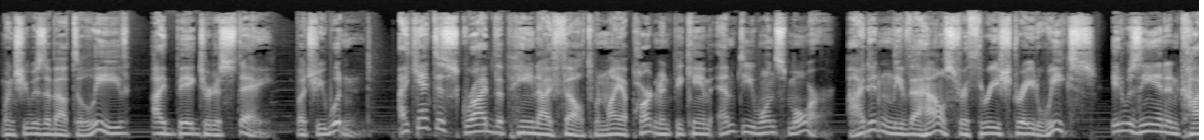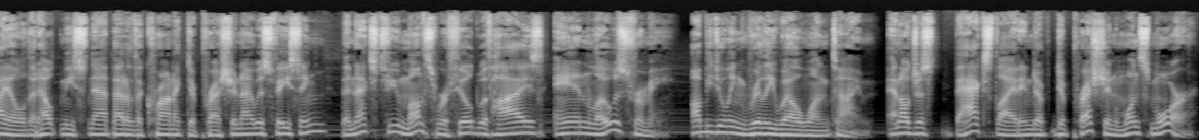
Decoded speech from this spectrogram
When she was about to leave, I begged her to stay, but she wouldn't. I can't describe the pain I felt when my apartment became empty once more. I didn't leave the house for three straight weeks. It was Ian and Kyle that helped me snap out of the chronic depression I was facing. The next few months were filled with highs and lows for me. I'll be doing really well one time, and I'll just backslide into depression once more.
